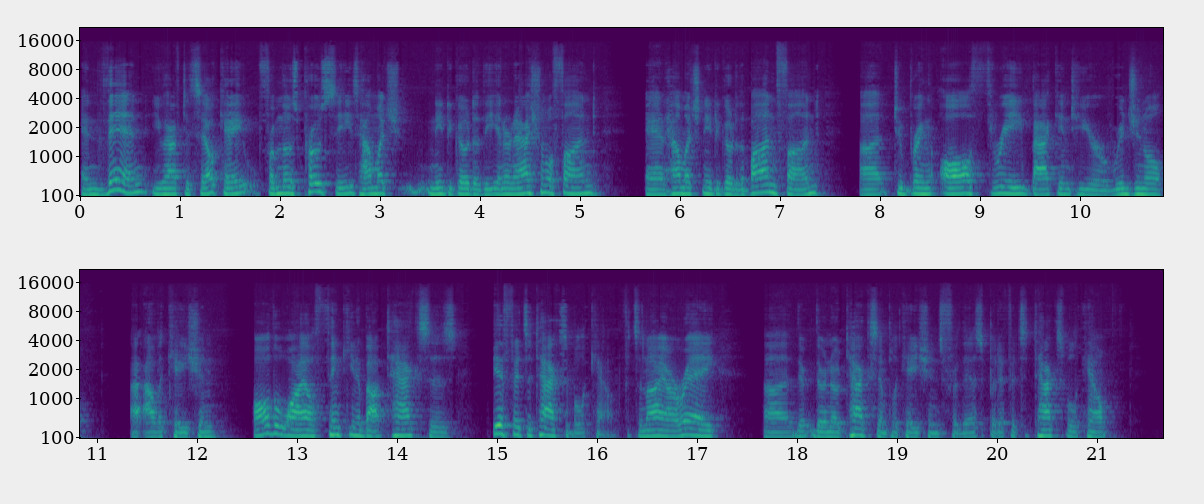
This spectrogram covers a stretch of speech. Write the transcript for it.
And then you have to say, okay, from those proceeds, how much need to go to the international fund and how much need to go to the bond fund uh, to bring all three back into your original allocation, all the while thinking about taxes if it's a taxable account. If it's an IRA, uh, there, there are no tax implications for this, but if it's a taxable account,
